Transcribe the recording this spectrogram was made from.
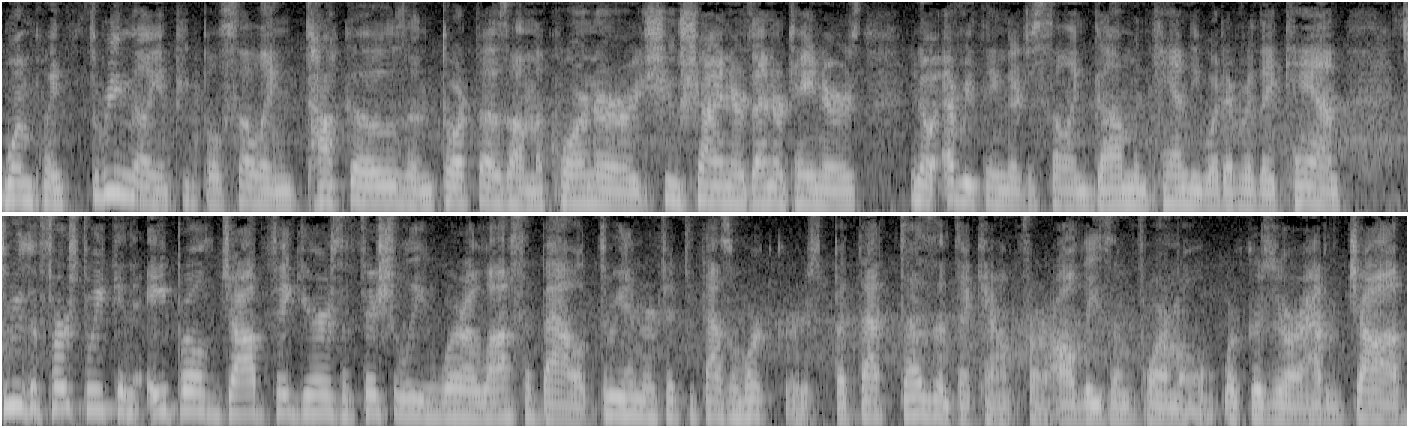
1.3 million people selling tacos and tortas on the corner, shoe shiners, entertainers, you know, everything. They're just selling gum and candy, whatever they can. Through the first week in April, job figures officially were a loss about 350,000 workers, but that doesn't account for all these informal workers who are out of job.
